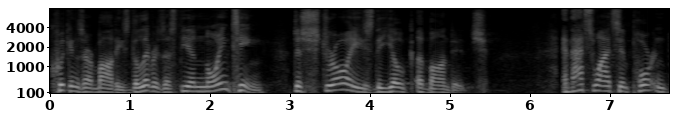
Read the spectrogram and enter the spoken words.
quickens our bodies, delivers us. The anointing destroys the yoke of bondage. And that's why it's important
